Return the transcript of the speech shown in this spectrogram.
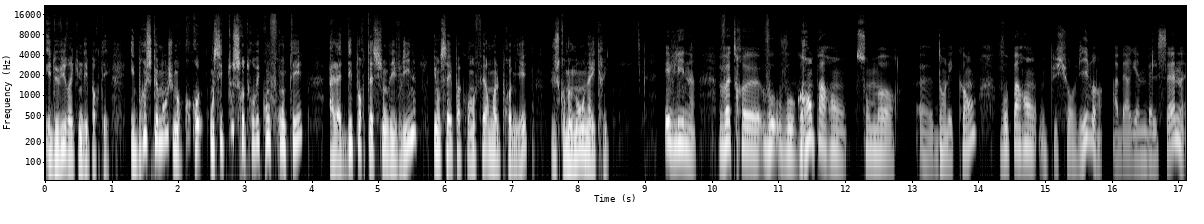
et de vivre avec une déportée. Et brusquement, on s'est tous retrouvés confrontés à la déportation d'Evelyne et on savait pas quoi en faire, moi le premier, jusqu'au moment où on a écrit. Evelyne, votre, euh, vos, grands-parents sont morts euh, dans les camps. Vos parents ont pu survivre à Bergen-Belsen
